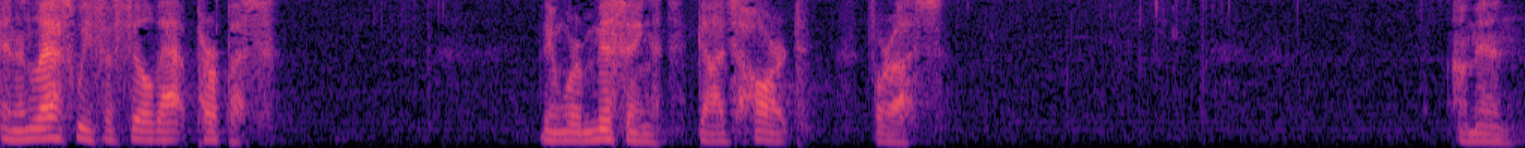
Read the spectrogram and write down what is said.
And unless we fulfill that purpose, then we're missing God's heart for us. Amen.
